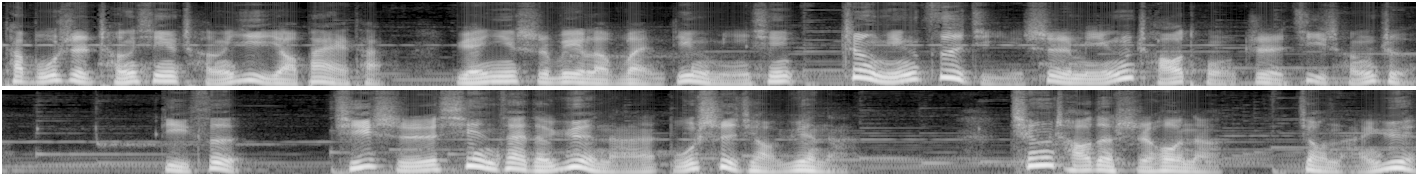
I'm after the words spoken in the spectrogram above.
他不是诚心诚意要拜他，原因是为了稳定民心，证明自己是明朝统治继承者。第四，其实现在的越南不是叫越南，清朝的时候呢叫南越。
